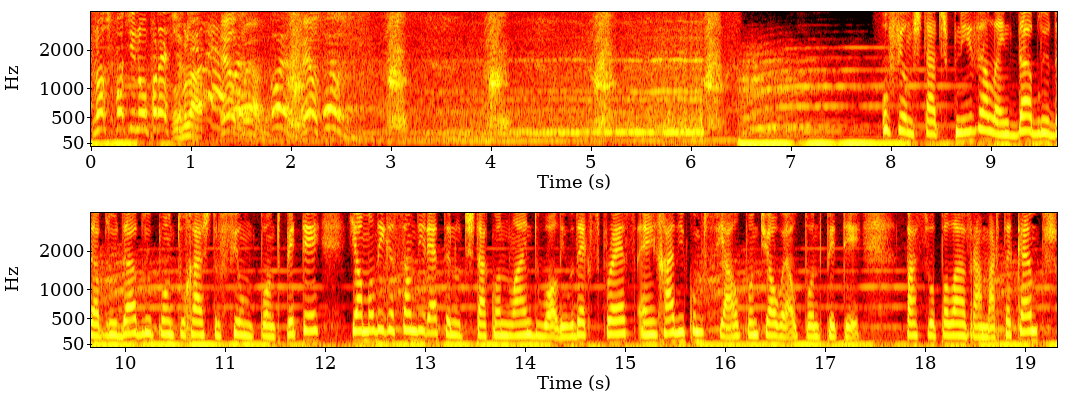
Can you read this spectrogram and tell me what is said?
O nosso spot e não aparece aqui. O filme está disponível em www.rastrofilme.pt e há uma ligação direta no destaque online do Hollywood Express em radiocomercial.ol.pt. Passo a palavra à Marta Campos.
